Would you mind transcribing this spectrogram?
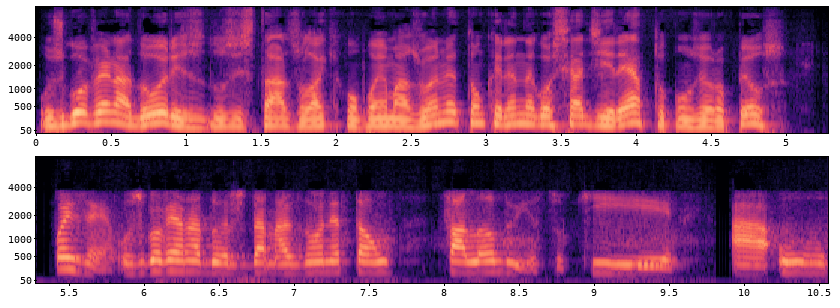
Os governadores dos estados lá que compõem a Amazônia estão querendo negociar direto com os europeus? Pois é, os governadores da Amazônia estão falando isso, que a, o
